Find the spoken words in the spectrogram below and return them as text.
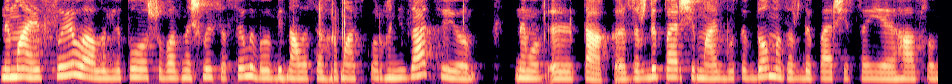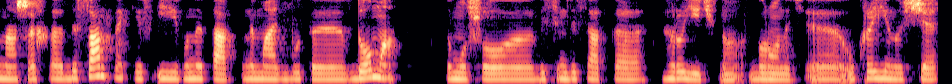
немає сили, але для того, щоб у вас знайшлися сили, ви об'єдналися громадською організацією. Немов е, так, завжди перші мають бути вдома, завжди перші це є гасло наших е, десантників, і вони так не мають бути вдома тому що 80-ка героїчно боронить е, Україну ще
